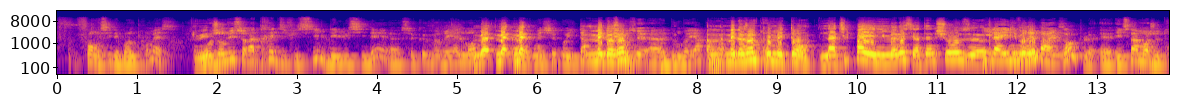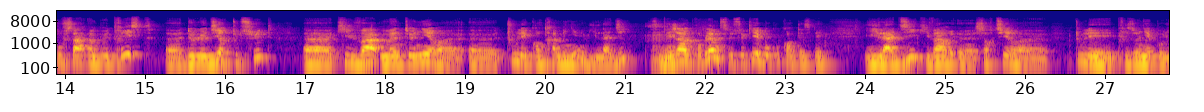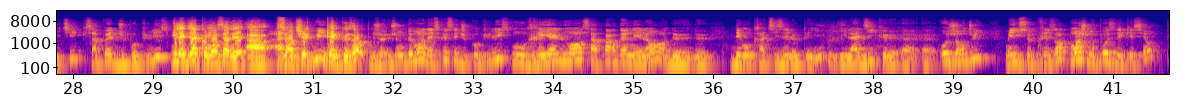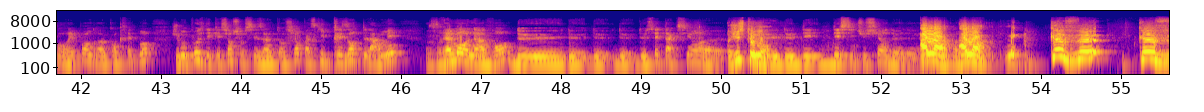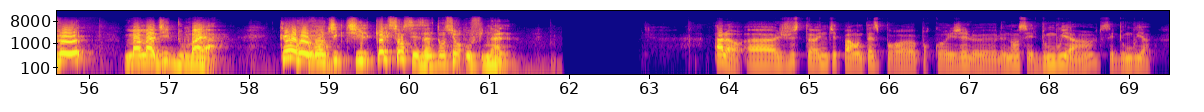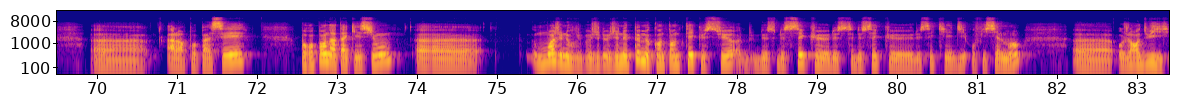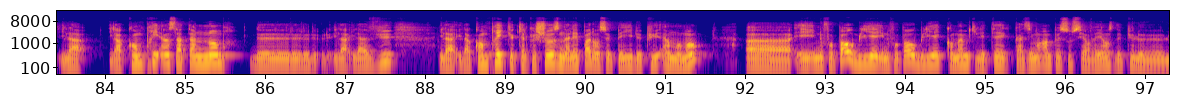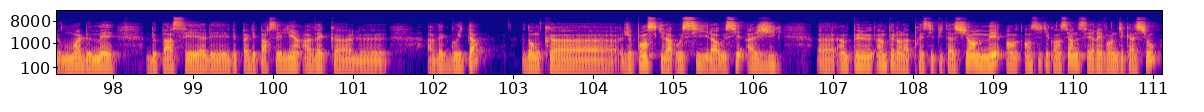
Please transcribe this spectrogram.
font aussi des bonnes promesses. Oui. Aujourd'hui, sera très difficile d'élucider euh, ce que veut réellement mais, mais, mais, M. Goïta mais dans, un, monsieur, Doumbouya, mais dans un premier temps, n'a-t-il pas énuméré certaines choses Il a énuméré, par exemple, et ça, moi, je trouve ça un peu triste de le dire tout de suite, euh, qu'il va maintenir euh, tous les contrats miniers, il l'a dit. C'est déjà un problème, c'est ce qui est beaucoup contesté. Il a dit qu'il va euh, sortir euh, tous les prisonniers politiques. Ça peut être du populisme. Il a déjà commencé à, les- à Allez, sortir oui. quelques-uns. Je, je me demande, est-ce que c'est du populisme ou réellement ça part d'un élan de, de démocratiser le pays? Il a dit que euh, euh, aujourd'hui, mais il se présente. Moi, je me pose des questions pour répondre euh, concrètement. Je me pose des questions sur ses intentions parce qu'il présente l'armée vraiment en avant de, de, de, de, de cette action euh, Justement. de, de- de- destitution de, de- Alain, Alain, mais que veut, que veut Mamadi Doumbaya? Que revendique-t-il? Quelles sont ses intentions au final? Alors, euh, juste une petite parenthèse pour, euh, pour corriger le, le nom, c'est Doumbouya, hein, c'est Doumbouya. Euh, alors, pour passer, pour répondre à ta question, euh, moi, je ne, peux me contenter que sur de, ce que, de, ce, qui est dit officiellement. Euh, Aujourd'hui, il a, compris un certain nombre de, il a, vu, il a, compris que quelque chose n'allait pas dans ce pays depuis un moment. Euh, et il ne faut pas oublier, il ne faut pas oublier quand même qu'il était quasiment un peu sous surveillance depuis le, mois de mai de par ses, des, des- de par ses liens avec, euh, avec Goïta. Donc, euh, je pense qu'il a aussi, il a aussi agi euh, un peu, un peu dans la précipitation, mais en, ce qui concerne ses revendications,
